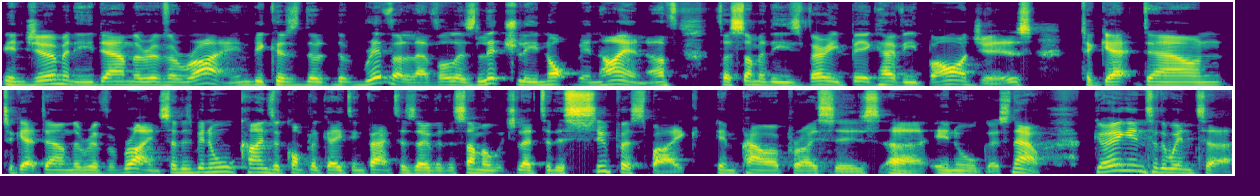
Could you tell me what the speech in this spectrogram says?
in Germany down the River Rhine, because the, the river level has literally not been high enough for some of these very big, heavy barges to get down to get down the River Rhine. So there's been all kinds of complicating factors over the summer, which led to this super spike in power prices uh, in August. Now, going into the winter,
